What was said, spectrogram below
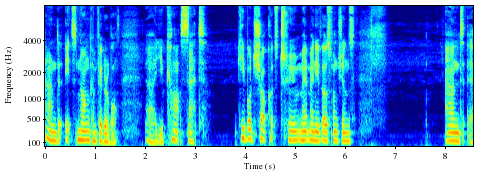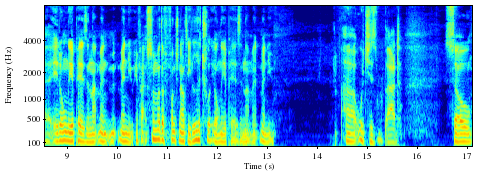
and it's non-configurable. Uh, you can't set keyboard shortcuts to many of those functions, and uh, it only appears in that men menu. In fact, some of the functionality literally only appears in that me menu, uh, which is bad. So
